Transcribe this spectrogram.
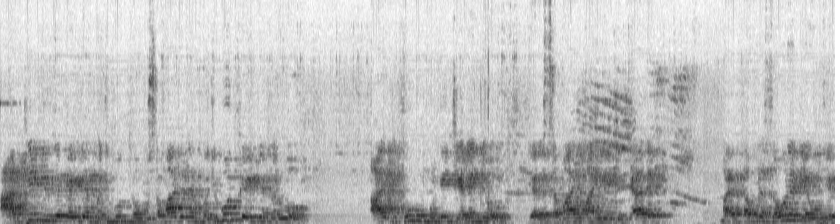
આર્થિક રીતે કઈ રીતે મજબૂત થવું, સમાજને મજબૂત કઈ રીતે કરવો, આ એક ખૂબ મોટી ચેલેન્જો જ્યારે સમાજમાં આવી રહી છે ત્યારે. મારે તમને સૌને કહેવું છે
